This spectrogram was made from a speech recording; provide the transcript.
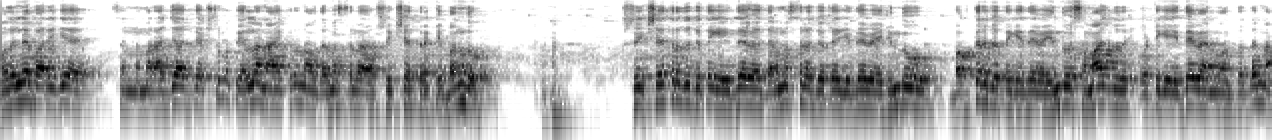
ಮೊದಲನೇ ಬಾರಿಗೆ ನಮ್ಮ ರಾಜ್ಯಾಧ್ಯಕ್ಷರು ಮತ್ತು ಎಲ್ಲ ನಾಯಕರು ನಾವು ಧರ್ಮಸ್ಥಳ ಶ್ರೀ ಕ್ಷೇತ್ರಕ್ಕೆ ಬಂದು, ಶ್ರೀ ಕ್ಷೇತ್ರದ ಜೊತೆಗೆ ಇದ್ದೇವೆ, ಧರ್ಮಸ್ಥಳ ಜೊತೆಗೆ ಇದ್ದೇವೆ, ಹಿಂದೂ ಭಕ್ತರ ಜೊತೆಗೆ ಇದ್ದೇವೆ, ಹಿಂದೂ ಸಮಾಜದ ಒಟ್ಟಿಗೆ ಇದ್ದೇವೆ ಅನ್ನುವಂಥದ್ದನ್ನು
